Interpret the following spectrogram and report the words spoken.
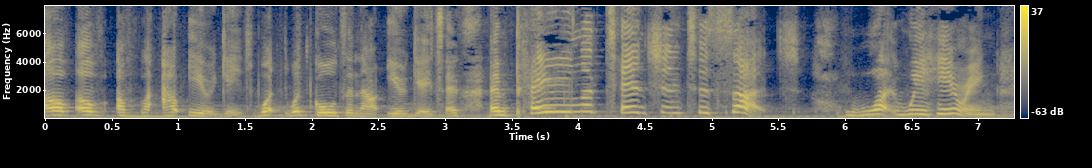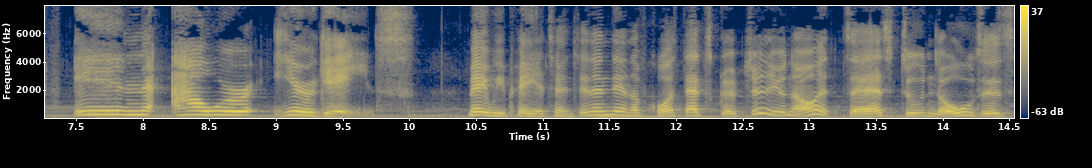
of, of, of our ear gates. What what goes in our ear gates and, and paying attention to such what we're hearing in our ear gates. May we pay attention. And then, of course, that scripture, you know, it says, Two noses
